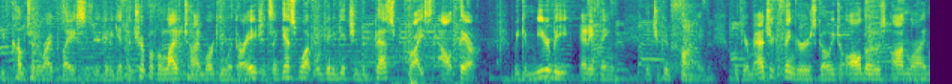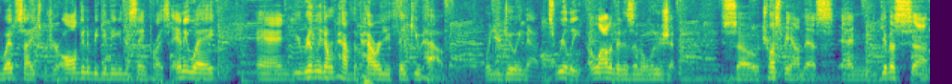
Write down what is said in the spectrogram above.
you've come to the right place and you're going to get the trip of a lifetime working with our agents. And guess what? We're going to get you the best price out there. We can meet or beat anything that you can find with your magic fingers going to all those online websites, which are all going to be giving you the same price anyway. And you really don't have the power you think you have when you're doing that. It's really, a lot of it is an illusion. So trust me on this and give us, uh,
